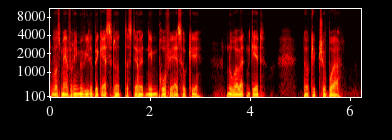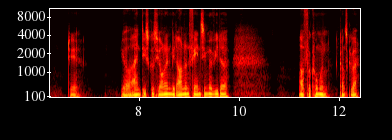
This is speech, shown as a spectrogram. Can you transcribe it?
was mich einfach immer wieder begeistert hat, dass der halt neben Profi-Eishockey nur arbeiten geht. Da gibt es schon ein paar, die ja auch in Diskussionen mit anderen Fans immer wieder aufkommen, ganz klar.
